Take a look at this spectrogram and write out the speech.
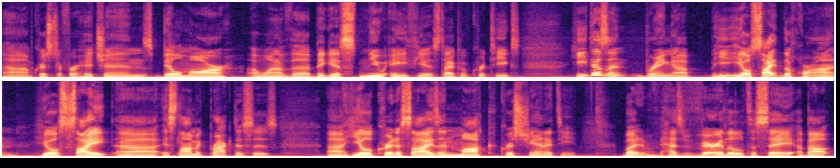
Um, Christopher Hitchens, Bill Maher, uh, one of the biggest new atheist type of critiques. He doesn't bring up, he, he'll cite the Quran, he'll cite uh, Islamic practices, uh, he'll criticize and mock Christianity, but has very little to say about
